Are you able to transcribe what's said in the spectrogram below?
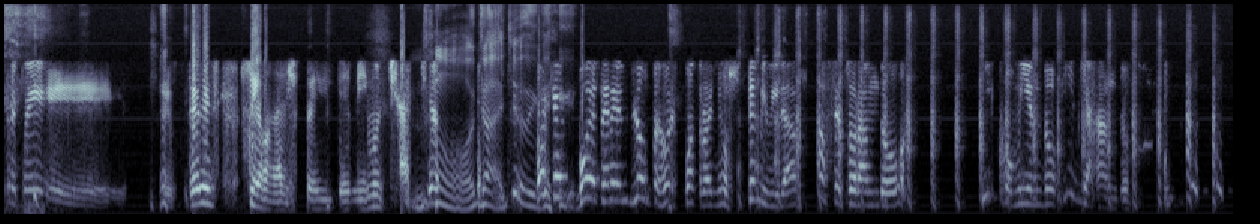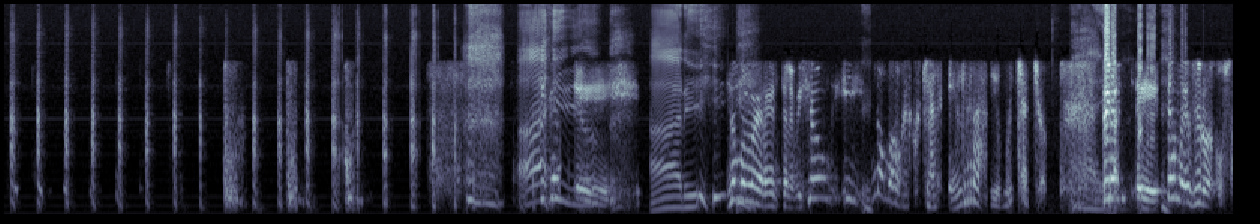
se ustedes se van a despedir de mí, muchachos. No, chacho. Porque que- voy a tener los mejores cuatro años de mi vida asesorando y comiendo y viajando. Ay. Eh, Ari. no me voy a ver en televisión y no me voy a escuchar en radio, muchachos. Mira, eh, déjame decir una cosa.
